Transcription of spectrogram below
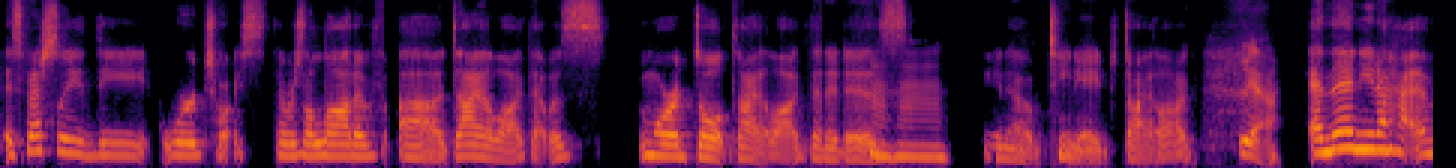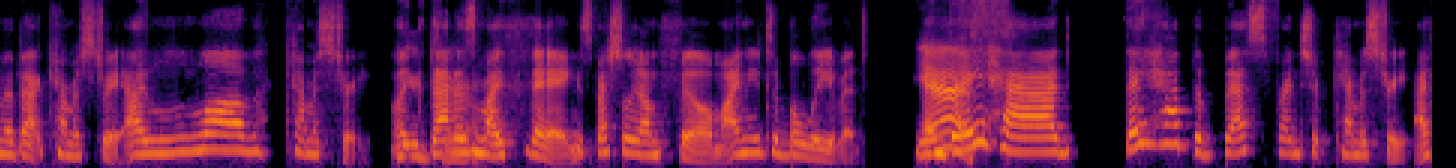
especially the word choice. There was a lot of uh, dialogue that was more adult dialogue than it is, mm-hmm. you know, teenage dialogue. Yeah. And then, you know, how I'm about chemistry. I love chemistry. Like that is my thing, especially on film. I need to believe it. Yes. And they had they had the best friendship chemistry. I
